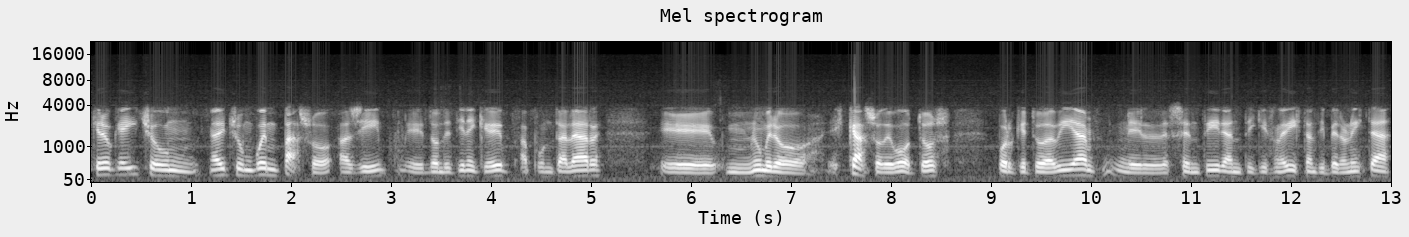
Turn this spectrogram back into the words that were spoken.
Creo que ha hecho un, ha hecho un buen paso allí, eh, donde tiene que apuntalar eh, un número escaso de votos, porque todavía el sentir antikirchnerista, antiperonista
